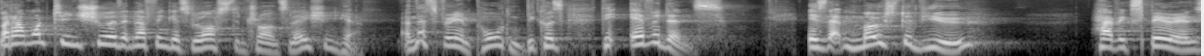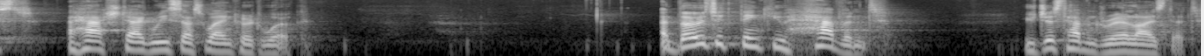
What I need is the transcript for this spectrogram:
But I want to ensure that nothing gets lost in translation here. And that's very important because the evidence is that most of you have experienced a hashtag resus wanker at work. And those who think you haven't, you just haven't realized it.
